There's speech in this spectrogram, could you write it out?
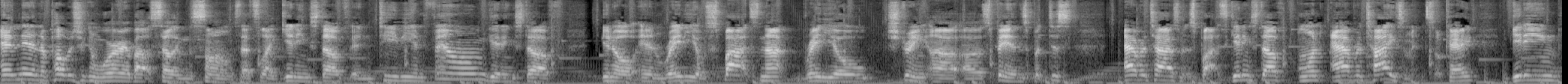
and then the publisher can worry about selling the songs. That's like getting stuff in TV and film, getting stuff, you know, in radio spots, not radio string uh, uh, spins, but just advertisement spots, getting stuff on advertisements, okay? Getting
